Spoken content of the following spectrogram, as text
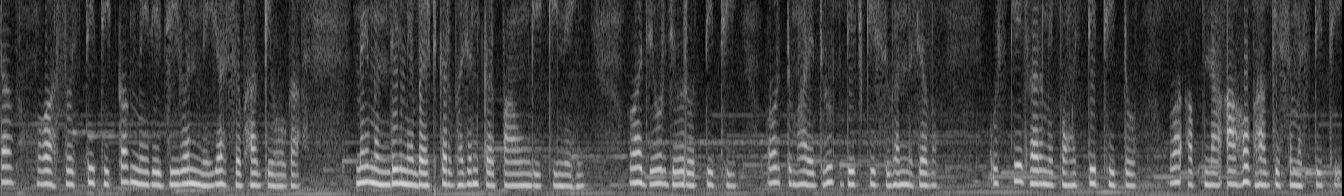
तब वह सोचती थी, कब मेरे जीवन में यह सौभाग्य होगा? मैं मंदिर में बैठकर भजन कर पाऊँगी कि नहीं? वह ज़ोर ज़ोर रोती थी, और तुम्हारे धूप दीप की सुगंध जब उसके घर में पहुँचती थी तो वह अपना आहो भाग्य समझती थी।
